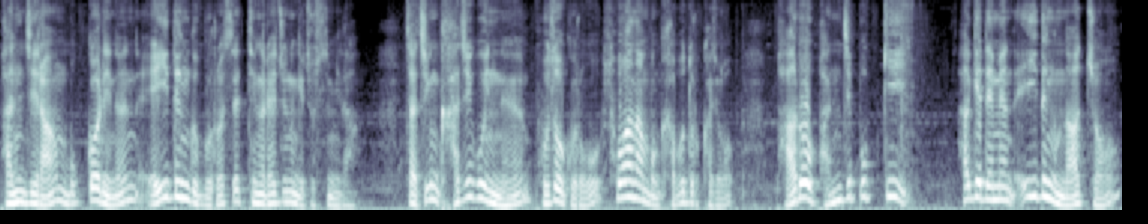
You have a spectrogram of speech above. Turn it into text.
반지랑 목걸이는 A등급으로 세팅을 해주는 게 좋습니다. 자 지금 가지고 있는 보석으로 소환 한번 가보도록 하죠. 바로 반지 뽑기 하게 되면 A등급 나왔죠.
